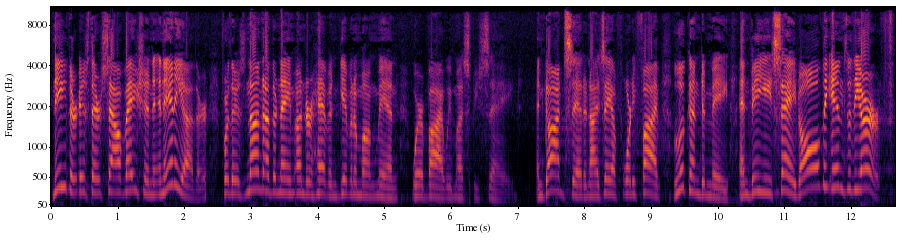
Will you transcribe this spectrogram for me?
Neither is there salvation in any other, for there is none other name under heaven given among men whereby we must be saved. And God said in Isaiah 45, Look unto me, and be ye saved, all the ends of the earth,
